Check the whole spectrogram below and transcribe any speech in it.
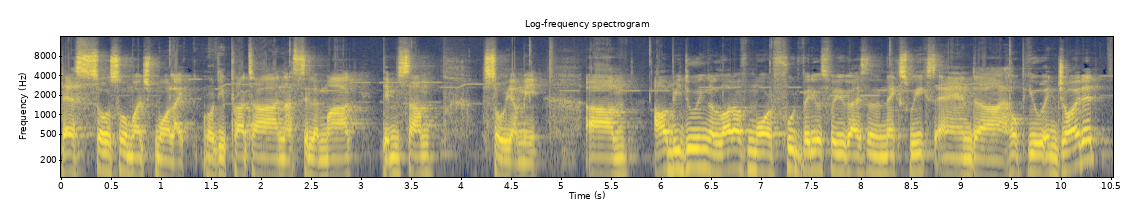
There's so, so much more like roti prata, nasi lemak, dim sum, so yummy. Um, I'll be doing a lot of more food videos for you guys in the next weeks and uh, I hope you enjoyed it.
